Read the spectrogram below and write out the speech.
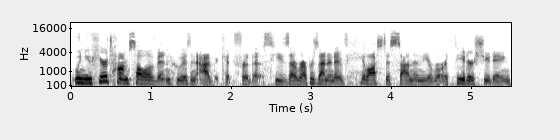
when you hear Tom Sullivan, who is an advocate for this, he's a representative. He lost his son in the Aurora Theater shooting.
